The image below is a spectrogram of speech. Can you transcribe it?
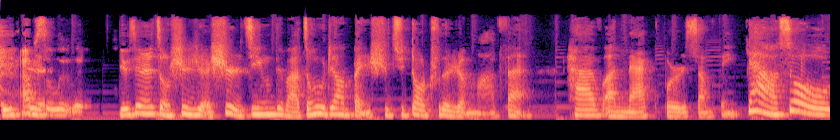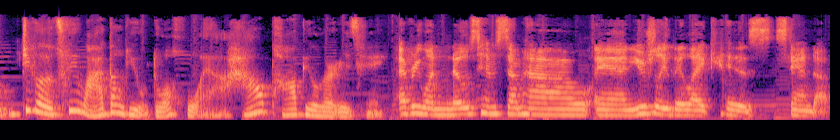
有些人 Absolutely. 有些人总是惹事精，对吧？总有这样的本事去到处的惹麻烦。 Have a knack for something. Yeah, so 这个崔娃到底有多火呀？How popular is he? Everyone knows him somehow and usually they like his stand up.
